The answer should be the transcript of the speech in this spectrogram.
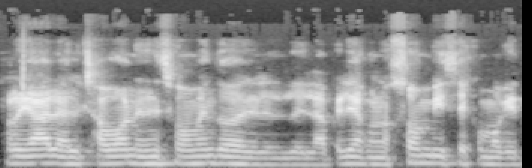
real al chabón en ese momento de, la pelea con los zombies. Es como que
